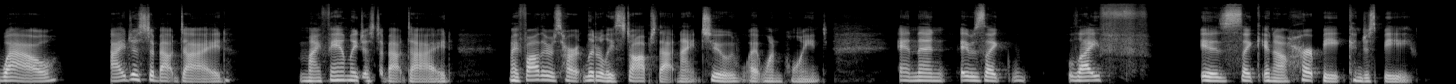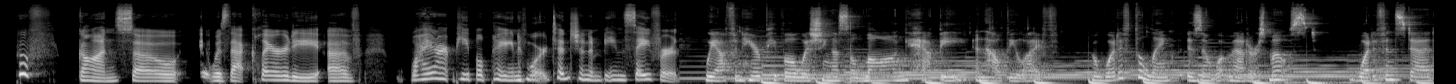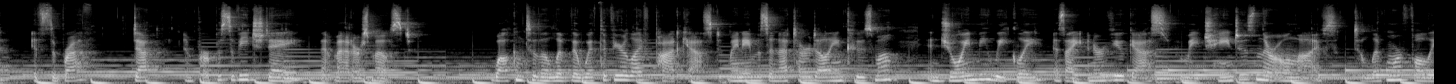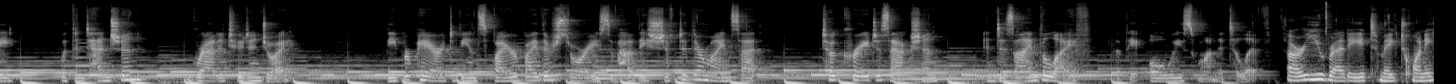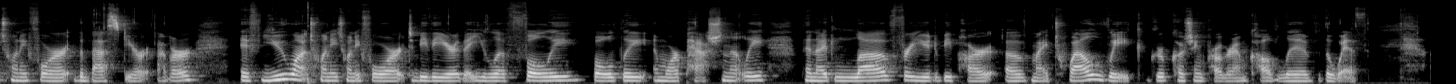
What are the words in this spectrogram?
wow, I just about died. My family just about died. My father's heart literally stopped that night too at one point. And then it was like life is like in a heartbeat can just be poof gone. So it was that clarity of why aren't people paying more attention and being safer? We often hear people wishing us a long, happy, and healthy life. But what if the length isn't what matters most? What if instead it's the breadth, depth, and purpose of each day that matters most? Welcome to the Live the Width of Your Life podcast. My name is Annette Ardelian Kuzma, and join me weekly as I interview guests who made changes in their own lives to live more fully with intention, gratitude, and joy. Be prepared to be inspired by their stories of how they shifted their mindset, took courageous action, and designed the life that they always wanted to live. Are you ready to make 2024 the best year ever? If you want 2024 to be the year that you live fully, boldly, and more passionately, then I'd love for you to be part of my 12 week group coaching program called Live the Width.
